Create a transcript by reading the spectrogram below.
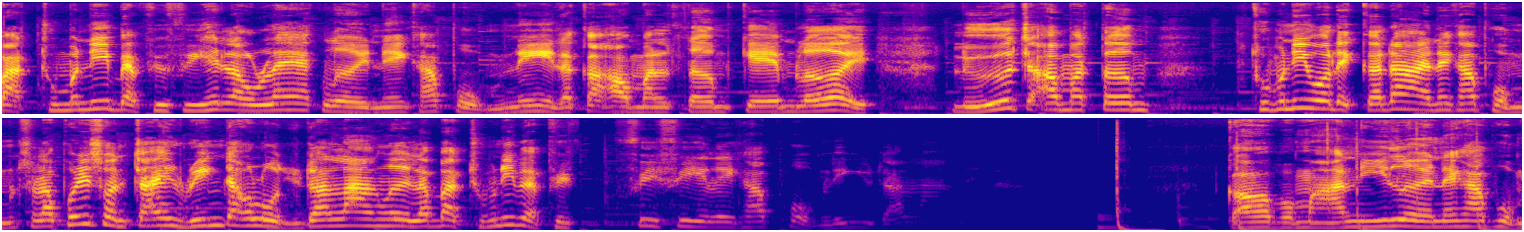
บัตรทูมันนี่แบบฟรีๆให้เราแลกเลยนะครับผมนี่แล้วก็เอามาเติมเกมเลย หรือจะเอามาเติมทูมานี่วอลเล็ตก็ได้นะครับผมสำหรับคนที่สนใจลิงก์ดาวน์โหลดอยู่ด้านล่างเลยแล้วบัตรทูมานี่แบบฟรีๆเลยครับผมลิงก์อยู่ด้านล่าง ก็ประมาณนี้เลยนะครับผม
